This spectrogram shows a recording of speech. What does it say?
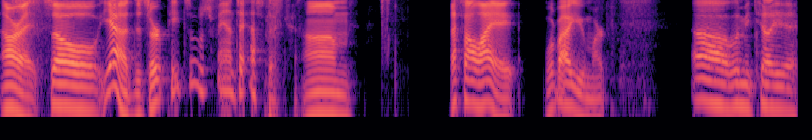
All right, so yeah, dessert pizza was fantastic. Um, that's all I ate. What about you, Mark? Oh, let me tell you.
